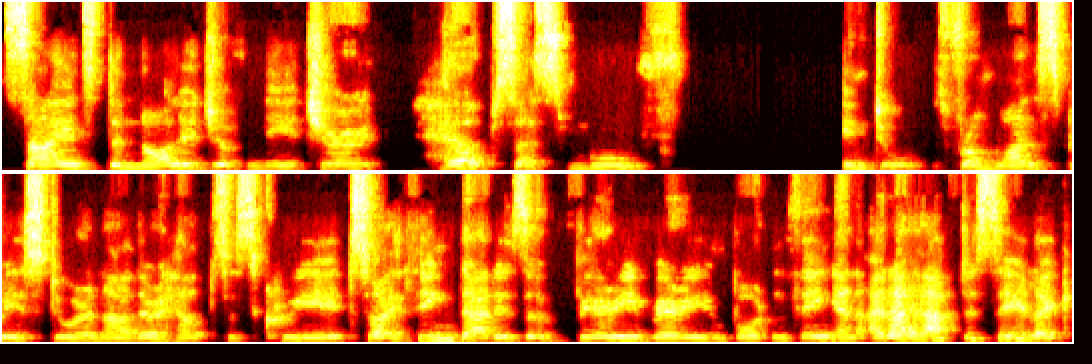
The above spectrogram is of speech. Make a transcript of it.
science, the knowledge of nature helps us move into from one space to another helps us create. So i think that is a very very important thing. And and i have to say like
